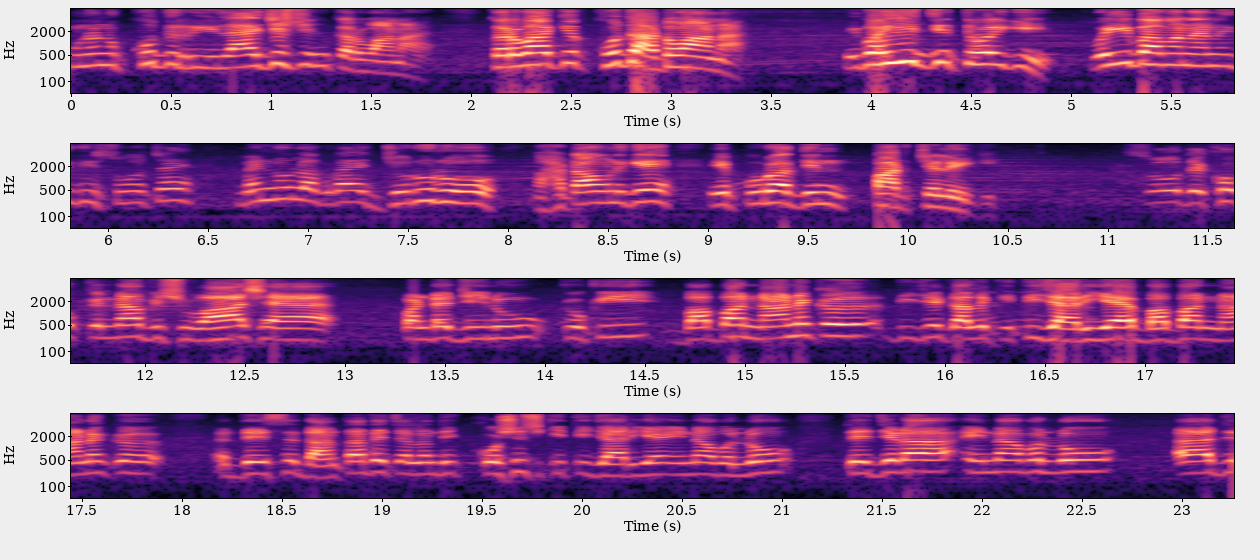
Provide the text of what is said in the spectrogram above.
ਉਹਨਾਂ ਨੂੰ ਖੁਦ ਰਿਅਲਾਈਜੇਸ਼ਨ ਕਰਵਾਉਣਾ ਹੈ, ਕਰਵਾ ਕੇ ਖੁਦ ਹਟਵਾਉਣਾ ਹੈ। ਵਹੀ ਜਿੱਤ ਹੋਏਗੀ ਵਹੀ ਬਾਬਾ ਨਾਨਕ ਦੀ ਸੋਚ ਹੈ ਮੈਨੂੰ ਲੱਗਦਾ ਹੈ ਜ਼ਰੂਰ ਉਹ ਹਟਾਉਣਗੇ ਇਹ ਪੂਰਾ ਦਿਨ ਪਾਠ ਚਲੇਗੀ ਸੋ ਦੇਖੋ ਕਿੰਨਾ ਵਿਸ਼ਵਾਸ ਹੈ ਪੰਡਤ ਜੀ ਨੂੰ ਕਿਉਂਕਿ ਬਾਬਾ ਨਾਨਕ ਦੀ ਜੇ ਗੱਲ ਕੀਤੀ ਜਾ ਰਹੀ ਹੈ ਬਾਬਾ ਨਾਨਕ ਦੇ ਸਿਧਾਂਤਾਂ ਤੇ ਚੱਲਣ ਦੀ ਕੋਸ਼ਿਸ਼ ਕੀਤੀ ਜਾ ਰਹੀ ਹੈ ਇਹਨਾਂ ਵੱਲੋਂ ਤੇ ਜਿਹੜਾ ਇਹਨਾਂ ਵੱਲੋਂ ਅੱਜ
